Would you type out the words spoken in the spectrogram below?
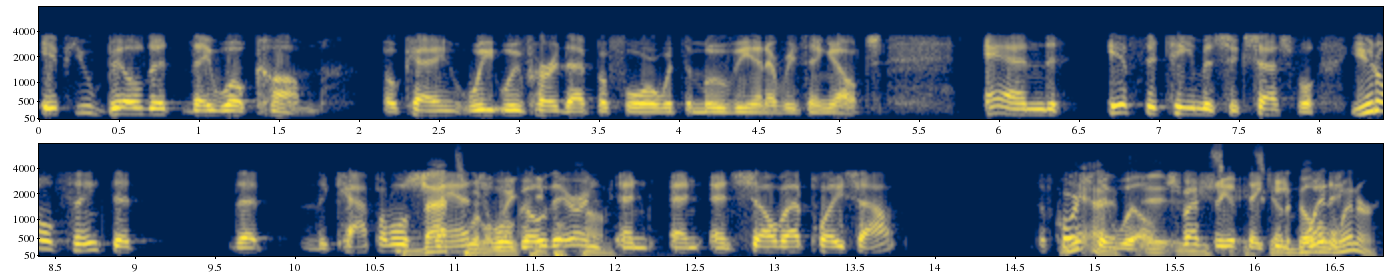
if you build it, they will come. Okay, we we've heard that before with the movie and everything else. And if the team is successful, you don't think that that the Capitals That's fans what'll go there and, and, and, and sell that place out? Of course Yeah, they will, it- especially if they keep build winning. a winner.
